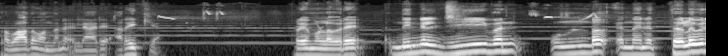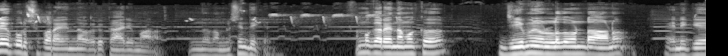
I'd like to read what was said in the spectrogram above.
പ്രഭാതം വന്നതിന് എല്ലാവരെയും അറിയിക്കുക. പ്രിയമുള്ളവരെ നിന്നിൽ ജീവൻ ഉണ്ട് എന്നതിന് തെളിവിനെ കുറിച്ച് പറയുന്ന ഒരു കാര്യമാണ് ഇന്ന് നമ്മൾ ചിന്തിക്കുന്നത്. നമുക്കറിയാം നമുക്ക് ജീവനുള്ളതുകൊണ്ടാണ് എനിക്ക്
